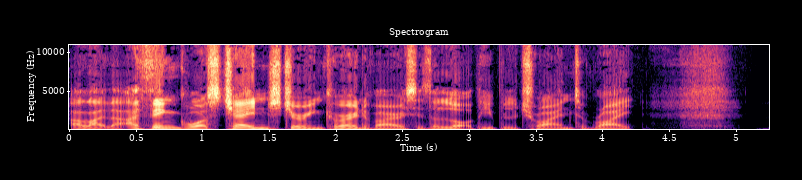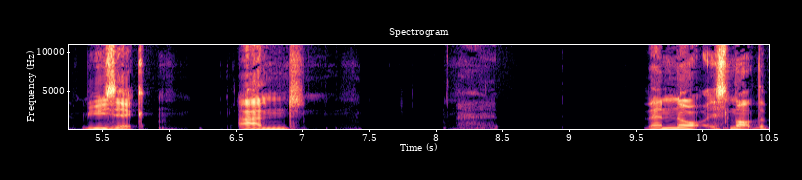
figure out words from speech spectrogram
I like that. I think what's changed during coronavirus is a lot of people are trying to write music and they're not. It's not the.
